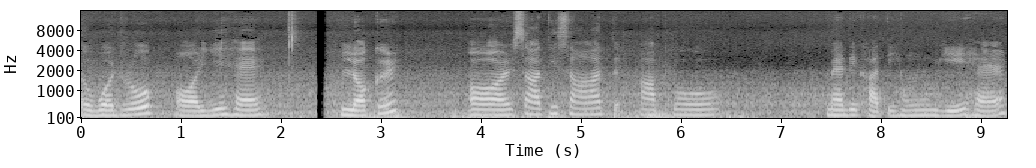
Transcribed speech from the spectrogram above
वार्ड्रोब और ये है लॉकर और साथ ही साथ आपको मैं दिखाती हूँ, ये है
